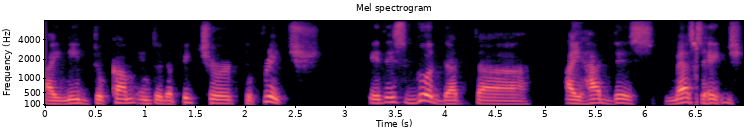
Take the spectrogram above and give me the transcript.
I need to come into the picture to preach. It is good that uh, I had this message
